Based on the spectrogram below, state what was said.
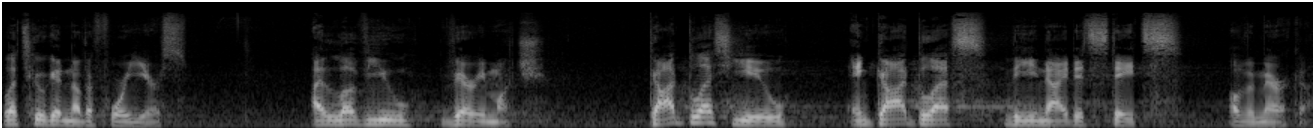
Let's go get another four years. I love you very much. God bless you, and God bless the United States of America.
